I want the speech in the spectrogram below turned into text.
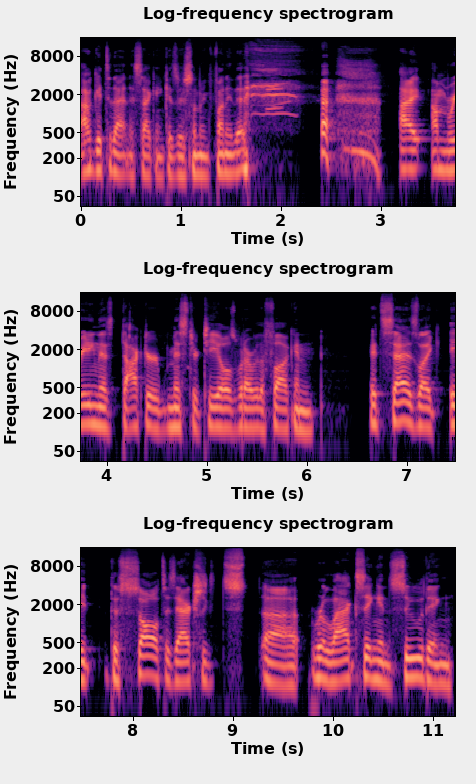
I'll get to that in a second because there's something funny that I I'm reading this Doctor Mister Teals whatever the fuck, and it says like it the salt is actually uh, relaxing and soothing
